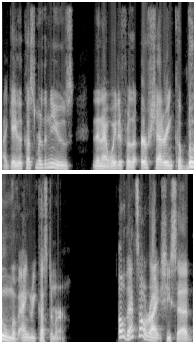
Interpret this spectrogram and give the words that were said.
I gave the customer the news, then I waited for the earth shattering kaboom of angry customer. Oh, that's all right, she said.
